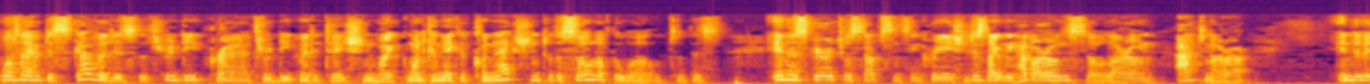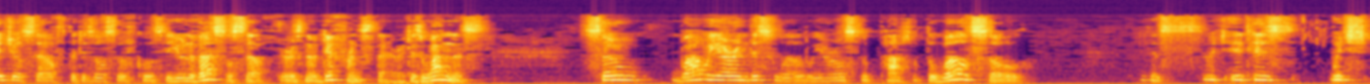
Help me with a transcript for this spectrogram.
what I have discovered is that through deep prayer, through deep meditation, one can make a connection to the soul of the world, to this inner spiritual substance in creation, just like we have our own soul, our own atma, our individual self that is also, of course, the universal self. There is no difference there. It is oneness. So while we are in this world, we are also part of the world soul, this, which it is, which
